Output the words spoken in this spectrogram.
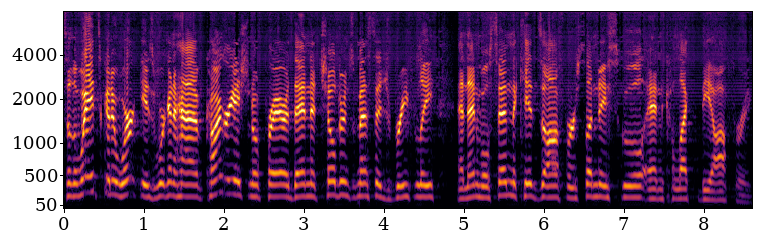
So the way it's going to work is we're going to have congregational prayer, then a children's message briefly, and then we'll send the kids off for Sunday school and collect the offering.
